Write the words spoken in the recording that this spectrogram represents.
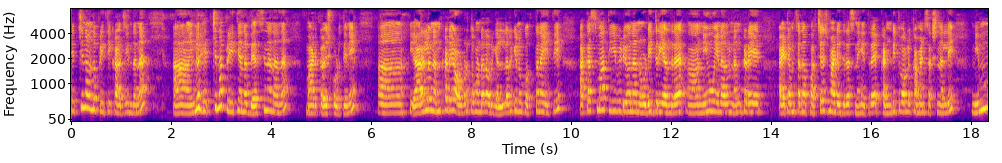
ಹೆಚ್ಚಿನ ಒಂದು ಪ್ರೀತಿ ಕಾಳಜಿಯಿಂದನೇ ಇನ್ನೂ ಹೆಚ್ಚಿನ ಪ್ರೀತಿಯನ್ನು ಬೆರೆಸಿನ ನಾನು ಮಾಡಿ ಕಳಿಸ್ಕೊಡ್ತೀನಿ ಯಾರೆಲ್ಲ ನನ್ನ ಕಡೆ ಆರ್ಡರ್ ತೊಗೊಂಡಾರ ಅವ್ರಿಗೆಲ್ಲರಿಗೂ ಗೊತ್ತನೇ ಐತಿ. ಅಕಸ್ಮಾತ್ ಈ ವಿಡಿಯೋನ ನೋಡಿದ್ರಿ ಅಂದರೆ ನೀವು ಏನಾದರೂ ನನ್ನ ಕಡೆ ಐಟಮ್ಸನ್ನು ಪರ್ಚೇಸ್ ಮಾಡಿದ್ರೆ ಸ್ನೇಹಿತರೆ, ಖಂಡಿತವಾಗ್ಲೂ ಕಮೆಂಟ್ ಸೆಕ್ಷನಲ್ಲಿ ನಿಮ್ಮ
